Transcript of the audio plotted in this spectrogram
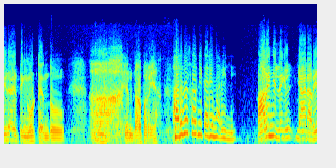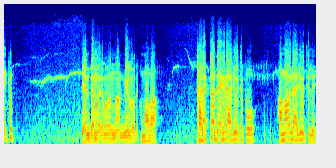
ഈടായിട്ട് ഇങ്ങോട്ട് എന്തോ ആ എന്താ പറയാ? ഭരത സാറിന് കാര്യം അറിയില്ലേ? അറിഞ്ഞില്ലെങ്കിൽ ഞാൻ അറിയിക്കും. എന്റെ മരുമകൻ നന്ദിയുള്ളവന്. അമ്മാവാ കലക്ടർ അദ്ദേഹം രാജിവെച്ചപ്പോ അമ്മാവൻ രാജിവെച്ചില്ലേ?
